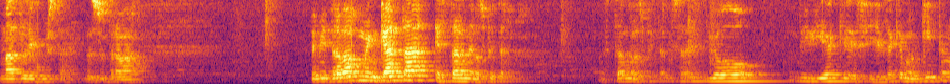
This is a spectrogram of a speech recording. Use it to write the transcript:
más le gusta de su trabajo? De mi trabajo me encanta estar en el hospital. Estar en el hospital, ¿sabes? Yo diría que si el día que me lo quitan,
